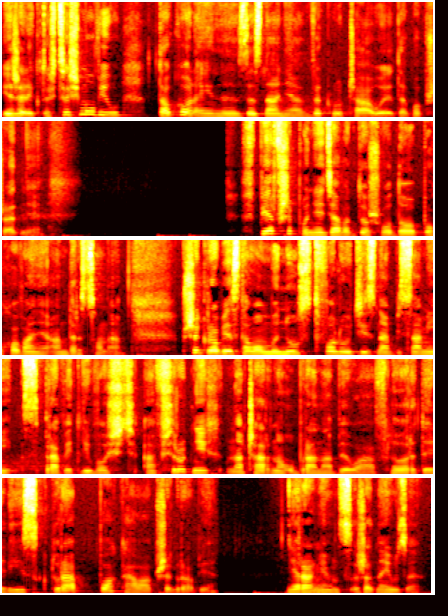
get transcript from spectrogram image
Jeżeli ktoś coś mówił, to kolejne zeznania wykluczały te poprzednie. W pierwszy poniedziałek doszło do pochowania Andersona. Przy grobie stało mnóstwo ludzi z napisami Sprawiedliwość, a wśród nich na czarno ubrana była Fleur de Lis, która płakała przy grobie, nie roniąc żadnej łzy.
